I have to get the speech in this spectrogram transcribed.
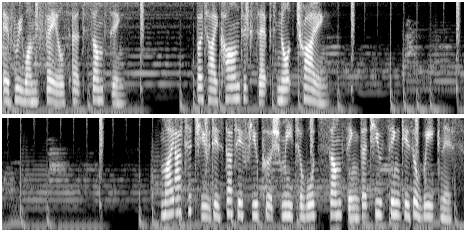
everyone fails at something. But I can't accept not trying. My attitude is that if you push me towards something that you think is a weakness,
